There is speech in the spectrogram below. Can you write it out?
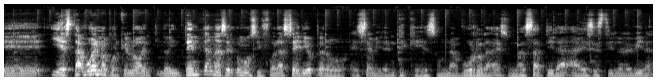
Eh, y está bueno porque lo, intentan hacer como si fuera serio, pero es evidente que es una burla, es una sátira a ese estilo de vida.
